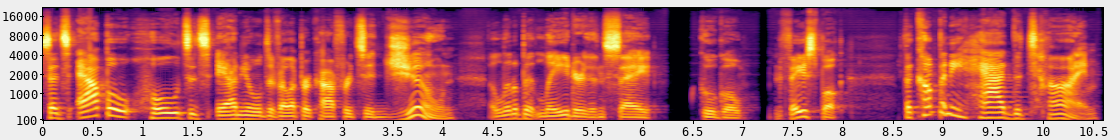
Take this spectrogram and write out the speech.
Since Apple holds its annual developer conference in June, a little bit later than, say, Google and Facebook, the company had the time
